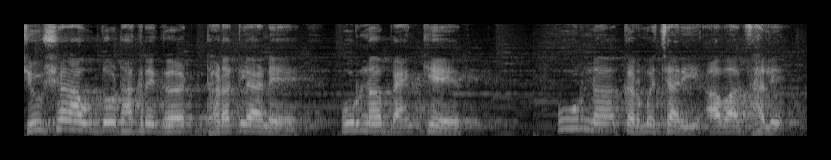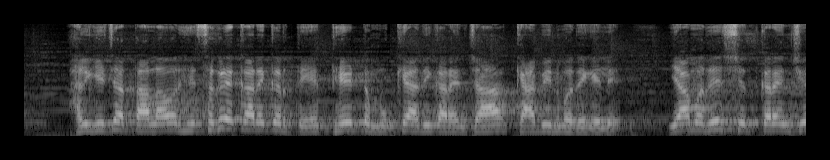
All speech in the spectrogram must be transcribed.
शिवसेना उद्धव ठाकरे गट धडकल्याने पूर्ण बँकेत पूर्ण कर्मचारी अवाक झाले. हलगीच्या तालावर हे सगळे कार्यकर्ते थेट मुख्य अधिकाऱ्यांच्या कॅबिनमध्ये गेले. यामध्ये शेतकऱ्यांचे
